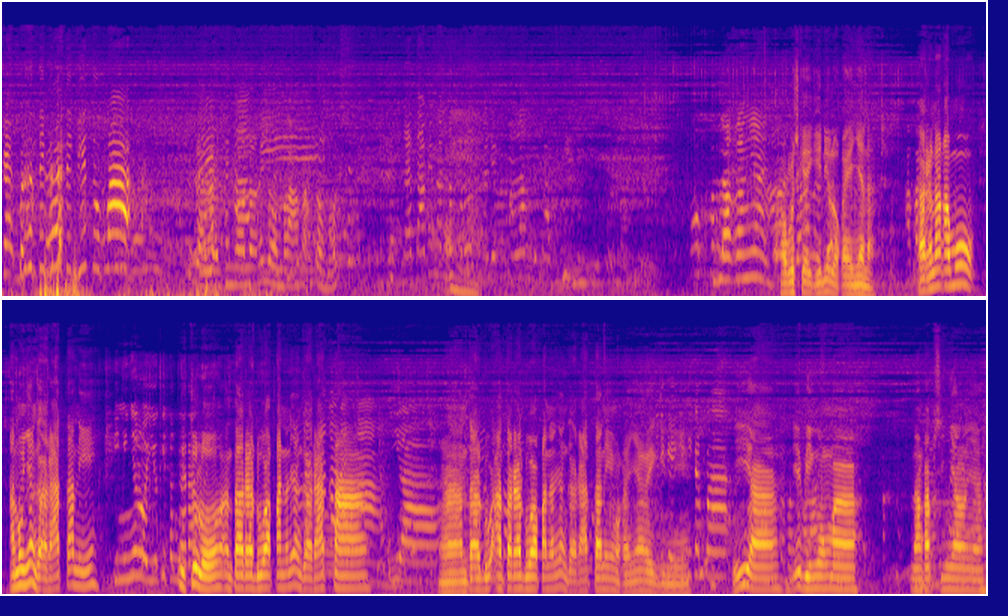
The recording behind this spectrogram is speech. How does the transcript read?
Kayak berhenti berhenti gitu pak. Sudah. Di nonoknya ya melangkah tuh bos. Tapi mantap terus ada penghalang dekat. Belakangnya. Harus kayak gini loh kayaknya nah. Karena kamu anunya nggak rata nih. Ininya loh yuk kita nggak Itu loh antara dua panelnya nggak rata. Iya. Nah, antara dua antara dua panelnya nggak rata nih makanya kayak gini. Ini kan pak. Iya, dia bingung mah nangkap sinyalnya.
